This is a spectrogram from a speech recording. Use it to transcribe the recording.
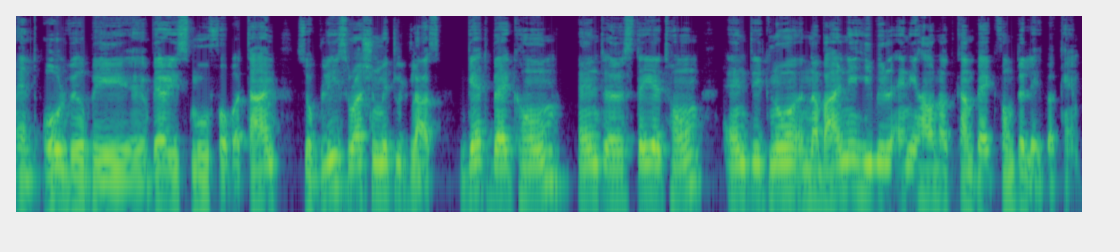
and all will be uh, very smooth over time. So please, Russian middle class, get back home and uh, stay at home and ignore Navalny. He will anyhow not come back from the labor camp.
